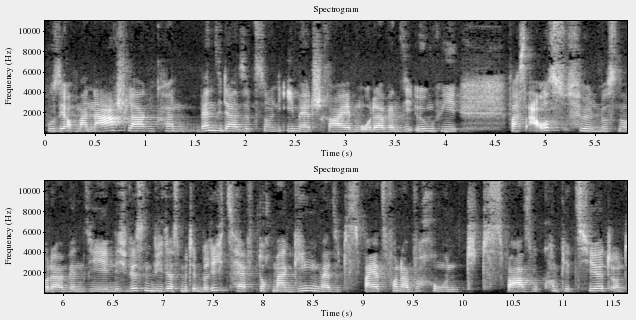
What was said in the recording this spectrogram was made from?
wo Sie auch mal nachschlagen können, wenn Sie da sitzen und eine E-Mail schreiben oder wenn Sie irgendwie was ausfüllen müssen oder wenn Sie nicht wissen, wie das mit mit dem Berichtsheft noch mal ging, weil das war jetzt vor einer Woche und das war so kompliziert und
